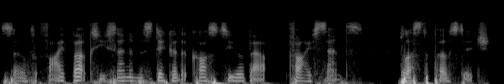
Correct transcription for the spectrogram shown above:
So for five bucks, you send them a sticker that costs you about five cents plus the postage.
